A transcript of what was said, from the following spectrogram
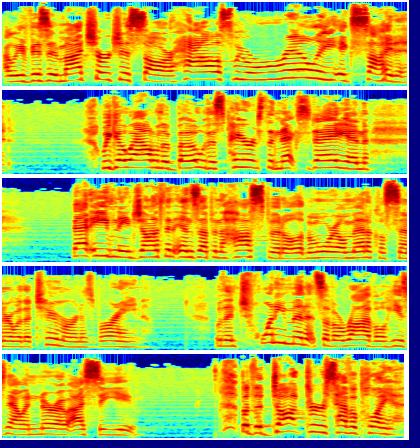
Uh, we visited my churches, saw our house. We were really excited. We go out on the boat with his parents the next day, and that evening, Jonathan ends up in the hospital at Memorial Medical Center with a tumor in his brain. Within 20 minutes of arrival, he's now in neuro ICU. But the doctors have a plan.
